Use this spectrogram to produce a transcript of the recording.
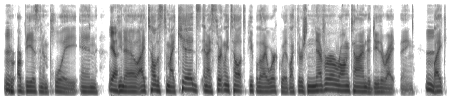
Mm. or, or be as an employee. And, Yeah. you know, I tell this to my kids and I certainly tell it to people that I work with. Like, there's never a wrong time to do the right thing. Mm. Like,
